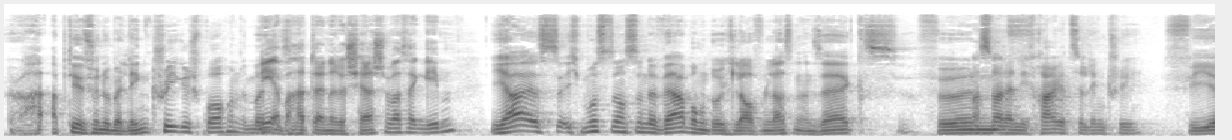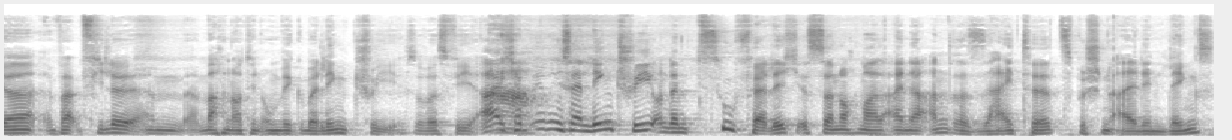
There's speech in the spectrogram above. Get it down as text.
Habt ihr schon über Linktree gesprochen? Über Nee, aber hat deine Recherche was ergeben? ja, es, ich musste noch so eine Werbung durchlaufen lassen in sechs, fünf, Was war denn die Frage zu Linktree? vier. Viele ähm, machen auch den Umweg über Linktree. Sowas wie, ah, ich habe übrigens ein Linktree und dann zufällig ist da nochmal eine andere Seite zwischen all den Links,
